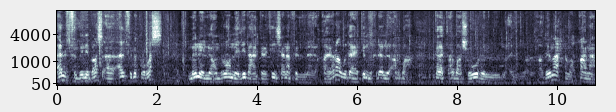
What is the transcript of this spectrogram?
آه، 1000 ميني باص آه، 1000 ميكرو باص من اللي عمرهم يزيد عن 30 سنة في القاهرة وده هيتم خلال الأربع ثلاث أربع شهور القادمة. إحنا وقعنا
